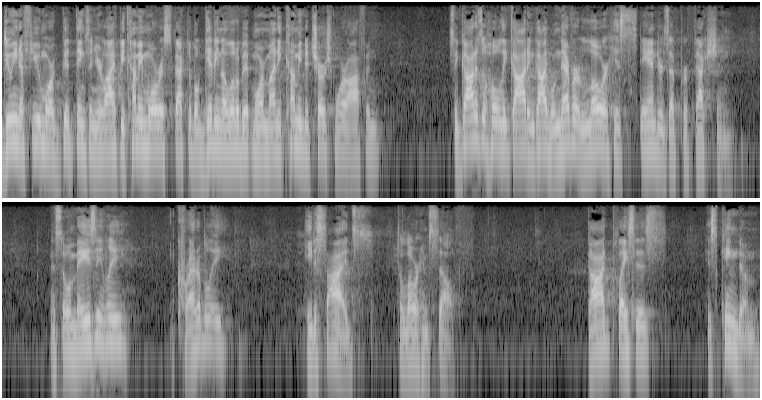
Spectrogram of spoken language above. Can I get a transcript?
doing a few more good things in your life, becoming more respectable, giving a little bit more money, coming to church more often. See, God is a holy God, and God will never lower his standards of perfection. And so amazingly, incredibly, he decides to lower himself. God places his kingdom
